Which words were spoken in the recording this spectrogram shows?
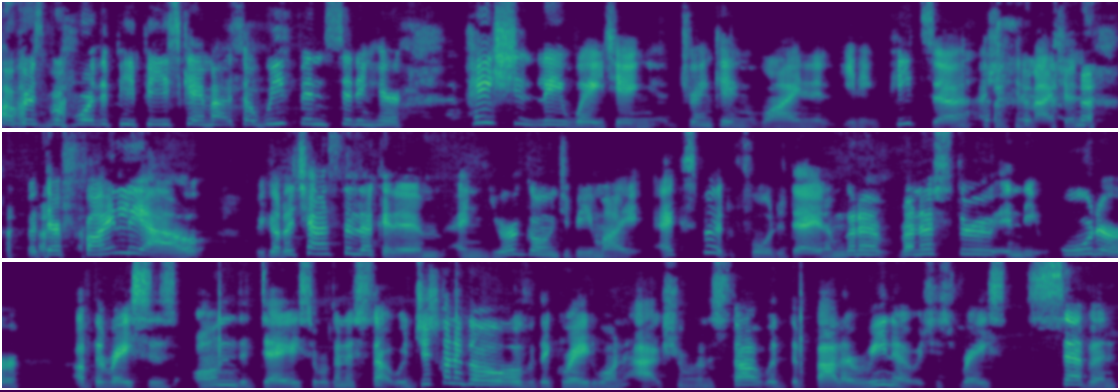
hours before the PPs came out. So we've been sitting here patiently waiting, drinking wine and eating pizza, as you can imagine. but they're finally out. We got a chance to look at him, and you're going to be my expert for today. And I'm going to run us through in the order of the races on the day. So we're going to start. We're just going to go over the Grade One action. We're going to start with the Ballerina, which is race seven.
